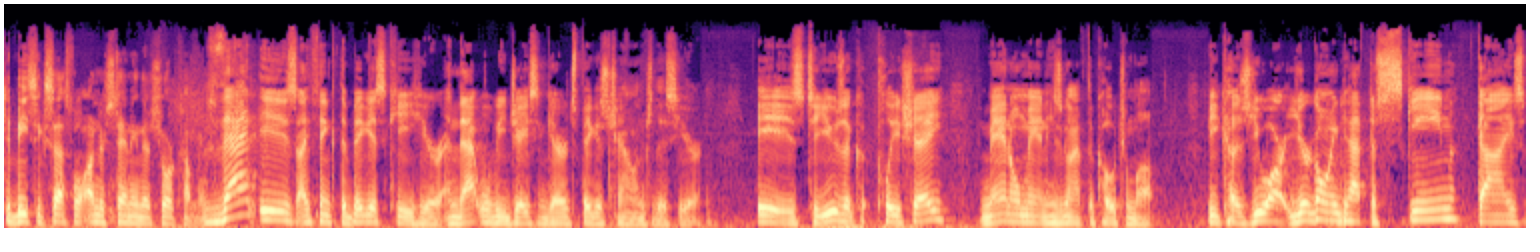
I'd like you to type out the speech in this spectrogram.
to be successful, understanding their shortcomings? That is, I think, the biggest key here, and that will be Jason Garrett's biggest challenge this year. Is to use a cliche, man oh man, he's going to have to coach them up because you are you're going to have to scheme guys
